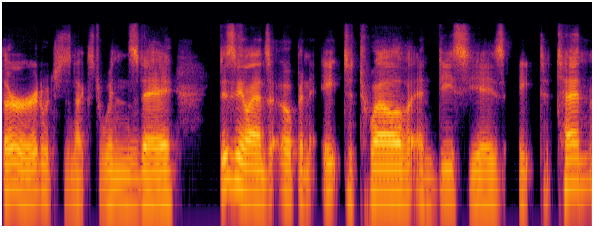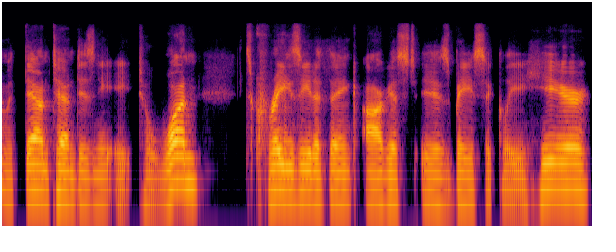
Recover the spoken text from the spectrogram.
3rd, which is next Wednesday, Disneyland's open 8 to 12 and DCA's 8 to 10, with Downtown Disney 8 to 1. It's crazy to think August is basically here.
